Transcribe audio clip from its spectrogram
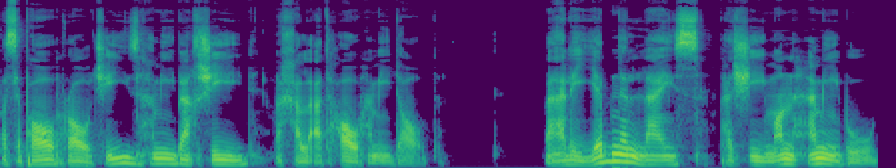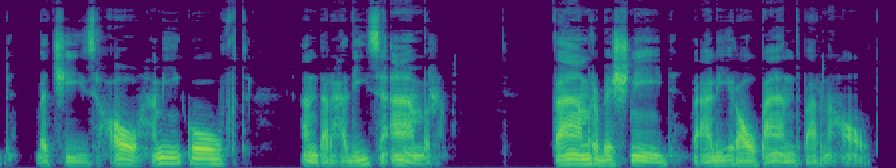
و سپاه را چیز همی بخشید و خلعتها همی داد و علی ابن لیس پشیمان همی بود و چیزها همی گفت اندر حدیث امر. و امر بشنید و علی را بند برنهاد.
